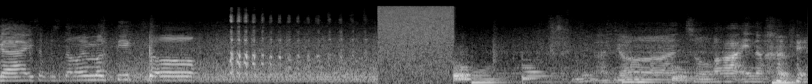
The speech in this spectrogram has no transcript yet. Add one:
guys, tapos na kami mag-tiktok. Ayun, so kakain na kami.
